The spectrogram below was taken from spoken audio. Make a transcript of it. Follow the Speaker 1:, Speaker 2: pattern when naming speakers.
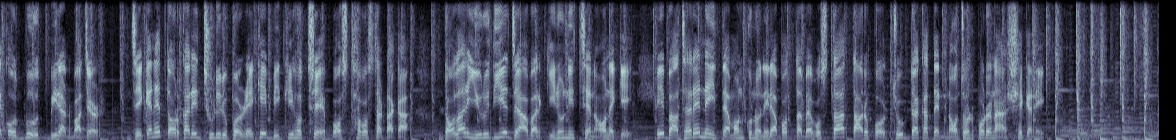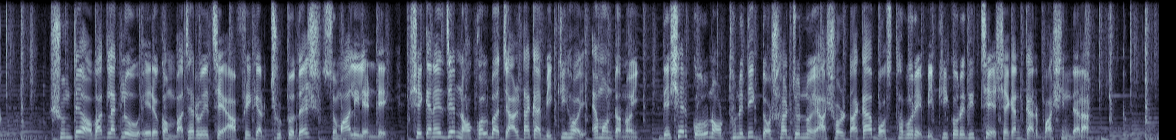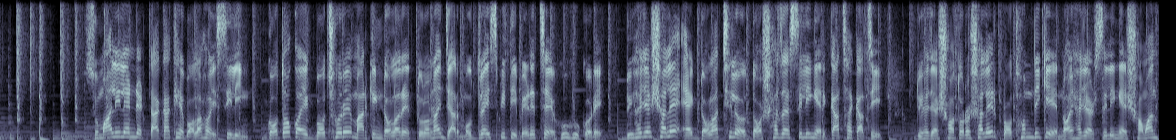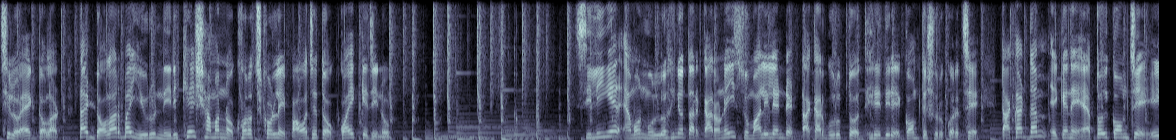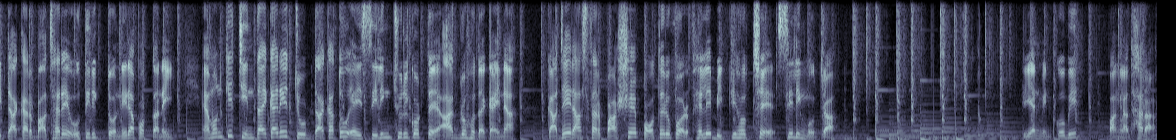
Speaker 1: এক অদ্ভুত বিরাট বাজার, যেখানে তরকারির ঝুড়ির উপর রেখে বিক্রি হচ্ছে বস্তা বস্তা টাকা। ডলার, ইউরো দিয়ে যা আবার কিনে নিচ্ছেন অনেকে। এই বাজারে নেই তেমন কোনো নিরাপত্তা ব্যবস্থা, তার উপর চোর ডাকাতের নজর পড়ে না সেখানে। শুনতে অবাক লাগলেও এরকম বাজার রয়েছে আফ্রিকার ছোট্ট দেশ সোমালিল্যান্ডে, সেখানে যে নকল বা জাল টাকা বিক্রি হয় এমনটা নয়। দেশের করুণ অর্থনৈতিক দশার জন্যই আসল টাকা বস্তা ভরে বিক্রি করে দিচ্ছে সেখানকার বাসিন্দারা। সোমালিল্যান্ডের টাকা খেয়ে বলা হয় সিলিং। গত কয়েক বছরে মার্কিন ডলারের তুলনায় যার মুদ্রাস্ফীতি বেড়েছে হু হু করে। দুই হাজার সালে এক ডলার ছিল দশ হাজার সিলিংয়ের কাছাকাছি। দুই হাজার সতেরো সালের প্রথম দিকে নয় হাজার সিলিংয়ের সমান ছিল এক ডলার। তাই ডলার বা ইউরোর নিরিখে সামান্য খরচ করলে পাওয়া যেত কয়েক কেজি নোট। সিলিংয়ের এমন মূল্যহীনতার কারণেই সোমালিল্যান্ডের টাকার গুরুত্ব ধীরে ধীরে কমতে শুরু করেছে। টাকার দাম এখানে এতই কম যে এই টাকার বাজারে অতিরিক্ত নিরাপত্তা নেই। এমনকি চিন্তাইকারী চোর ডাকাতও এই সিলিং চুরি করতে আগ্রহ দেখায় না। কাজে রাস্তার পাশে পথের উপর ফেলে বিক্রি হচ্ছে সিলিং মুদ্রা। রিয়ানমিন কবির বাংলা ধারা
